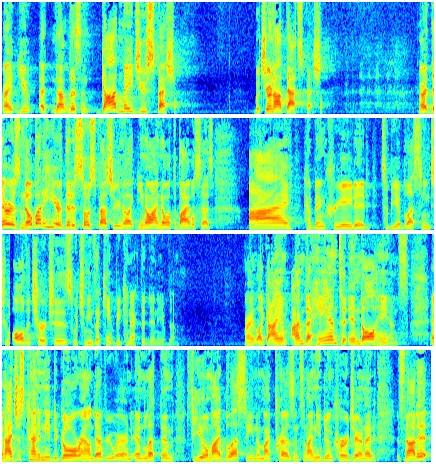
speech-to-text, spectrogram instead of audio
Right? You, uh, now, listen, God made you special, but you're not that special. Right? There is nobody here that is so special. You're like, you know, I know what the Bible says. I have been created to be a blessing to all the churches, which means I can't be connected to any of them. Right? Like I am, I'm the hand to end all hands. And I just kind of need to go around everywhere and, and let them feel my blessing and my presence. And I need to encourage. And I, it's not it.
